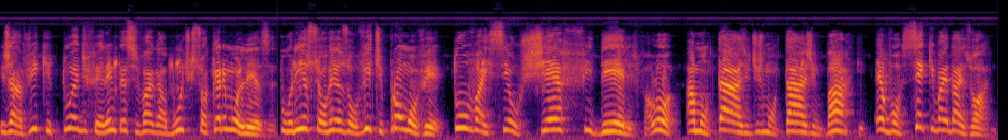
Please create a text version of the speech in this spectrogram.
E já vi que tu é diferente desses vagabundos que só querem moleza. Por isso eu resolvi te promover. Tu vai ser o chefe deles, falou? A montagem, desmontagem, embarque, é você que vai dar as ordens.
